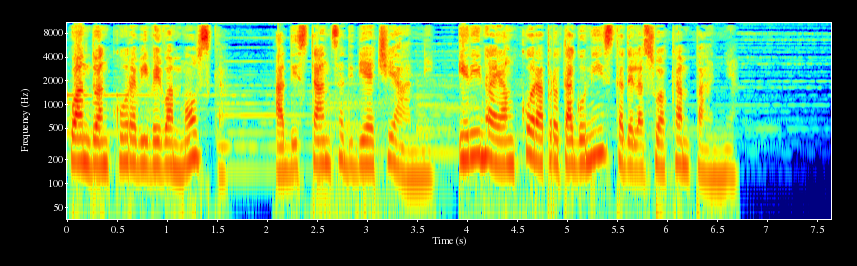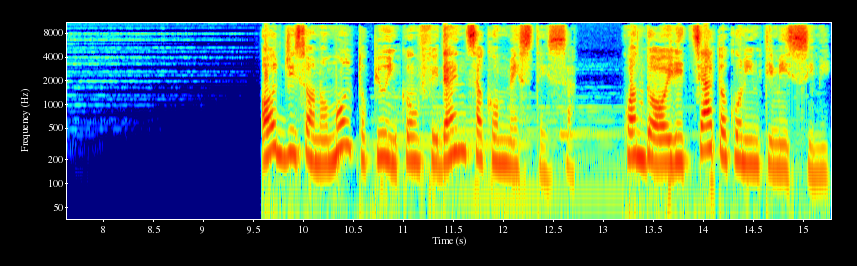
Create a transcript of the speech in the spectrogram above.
quando ancora vivevo a Mosca. A distanza di dieci anni, Irina è ancora protagonista della sua campagna. Oggi sono molto più in confidenza con me stessa. Quando ho iniziato con Intimissimi,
